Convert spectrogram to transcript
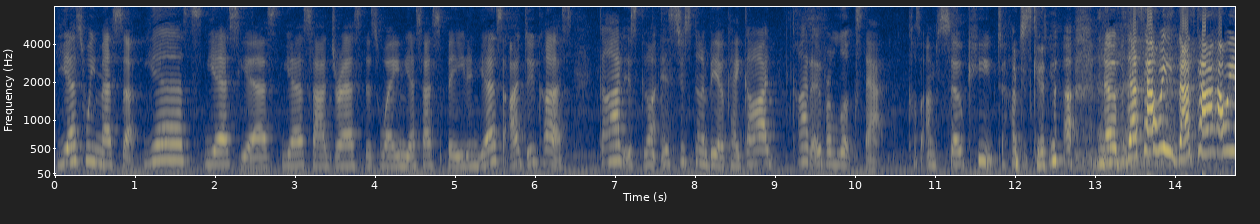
Yes, we mess up. Yes, yes, yes. Yes, I dress this way and yes, I speed and yes, I do cuss. God is going it's just going to be okay. God God overlooks that cuz I'm so cute. I'm just kidding. no, but that's how we that's kind of how we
